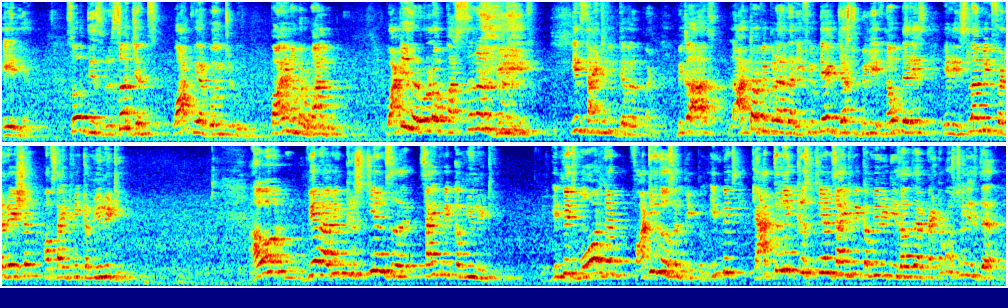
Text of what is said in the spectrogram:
area. So this resurgence, what we are going to do? Point number one, what is the role of personal belief in scientific development? Because lot of people are there, if you take just belief, now there is an Islamic Federation of Scientific Community. Our, we are having Christians uh, scientific community in which more than 40,000 people, in which Catholic Christian scientific communities are there, Pentecostal is there,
